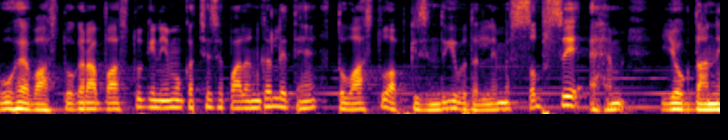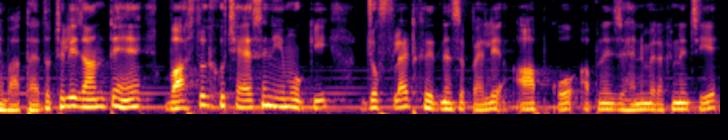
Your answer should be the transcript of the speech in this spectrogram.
वो है वास्तु। अगर आप वास्तु के नियमों का अच्छे से पालन कर लेते हैं तो वास्तु आपकी ज़िंदगी बदलने में सबसे अहम योगदान निभाता है। तो चलिए जानते हैं, वास्तु के कुछ ऐसे नियमों की, जो फ्लैट खरीदने से पहले आपको अपने जहन में रखने चाहिए,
